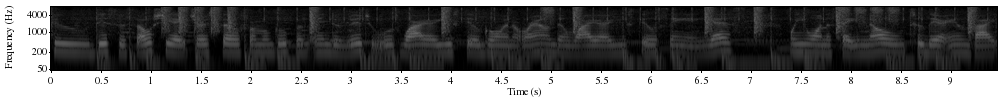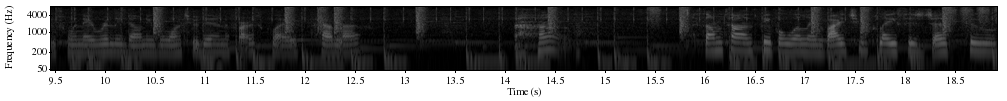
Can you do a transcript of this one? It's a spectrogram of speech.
to disassociate yourself from a group of individuals, why are you still going around them? Why are you still saying yes when you want to say no to their invites when they really don't even want you there in the first place? Hello? Uh-huh. Sometimes people will invite you places just to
